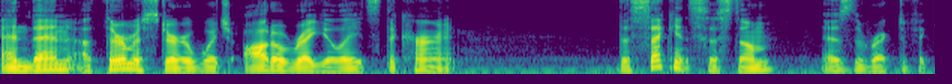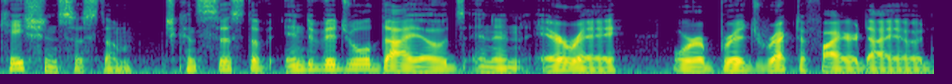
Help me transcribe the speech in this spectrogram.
and then a thermistor which auto-regulates the current. The second system is the rectification system, which consists of individual diodes in an array or a bridge rectifier diode,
